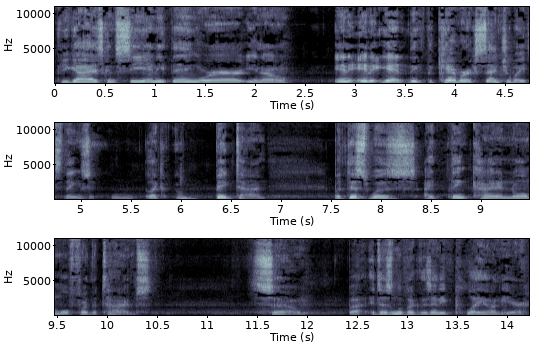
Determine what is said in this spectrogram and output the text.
If you guys can see anything where you know, and and again, the, the camera accentuates things like big time. But this was, I think, kind of normal for the times. So, but it doesn't look like there's any play on here.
